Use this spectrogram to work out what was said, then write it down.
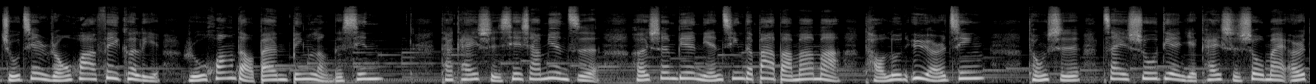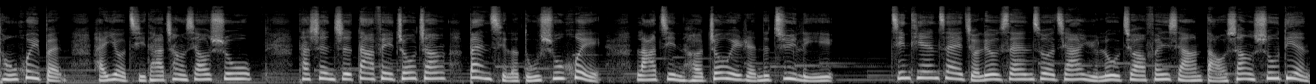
逐渐融化费克里如荒岛般冰冷的心。他开始卸下面子，和身边年轻的爸爸妈妈讨论育儿经。同时，在书店也开始售卖儿童绘本，还有其他畅销书。他甚至大费周章办起了读书会，拉近和周围人的距离。今天在九六三作家语录就要分享《岛上书店》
